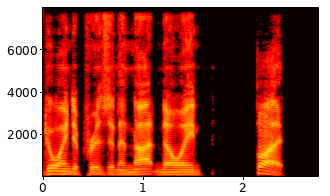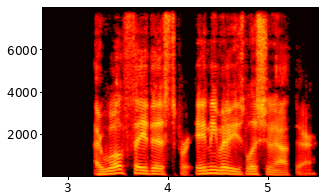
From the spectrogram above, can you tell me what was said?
going to prison and not knowing. But I will say this for anybody who's listening out there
